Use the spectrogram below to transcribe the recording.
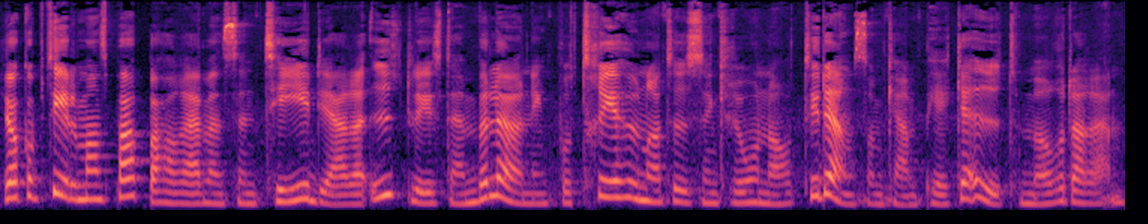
Jakob Tillmans pappa har även sedan tidigare utlyst en belöning på 300 000 kronor till den som kan peka ut mördaren.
